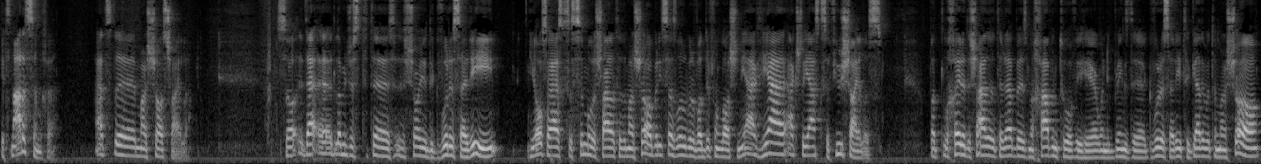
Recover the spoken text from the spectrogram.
it's not a simcha. That's the Marshal Shaila. So that, uh, let me just uh, show you the Gevuras Ari he also asks a similar shaila to the Maharsha, but he says a little bit of a different lashon. He, he actually asks a few shilas. But l'chayre the shaila that the Rebbe is mechaven to over here when he brings the Gevuras Ari together with the Maharsha.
